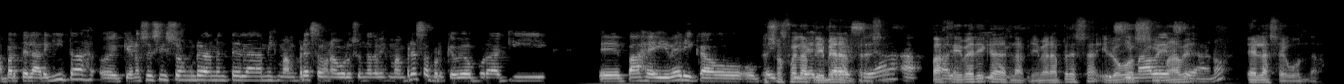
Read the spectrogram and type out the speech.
aparte larguitas, eh, que no sé si son realmente la misma empresa o una evolución de la misma empresa, porque veo por aquí eh, Paje Ibérica o, Eso fue la primera empresa. Ah, Paje Ibérica es la primera empresa y luego Simave, es la segunda.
